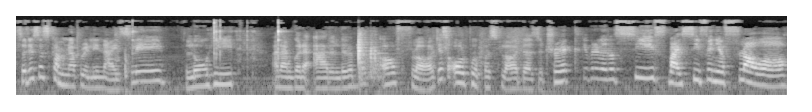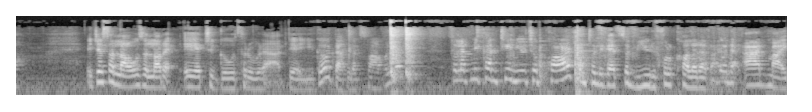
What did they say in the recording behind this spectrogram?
So this is coming up really nicely, low heat. And I'm going to add a little bit of flour. Just all-purpose flour does the trick. Give it a little sieve. By sieving your flour, it just allows a lot of air to go through that. There you go. That looks marvelous. So let me continue to parch until it gets a beautiful color that I'm going to add my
